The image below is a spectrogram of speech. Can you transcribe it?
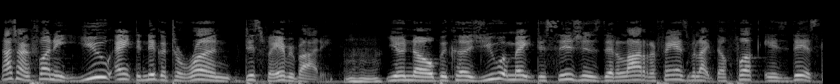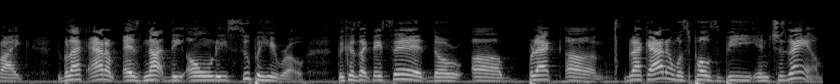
not trying funny. You ain't the nigga to run this for everybody you know, because you would make decisions that a lot of the fans be like, the fuck is this? Like, Black Adam is not the only superhero. Because like they said, the, uh, Black, uh, Black Adam was supposed to be in Shazam.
